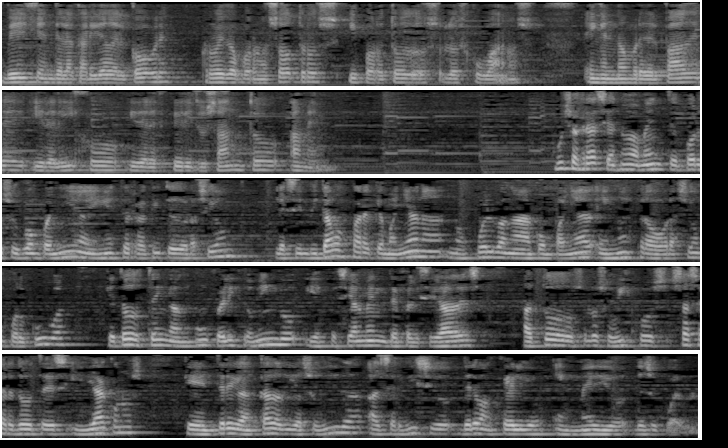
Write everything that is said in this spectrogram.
Virgen de la Caridad del Cobre, ruega por nosotros y por todos los cubanos. En el nombre del Padre, y del Hijo, y del Espíritu Santo. Amén. Muchas gracias nuevamente por su compañía en este ratito de oración. Les invitamos para que mañana nos vuelvan a acompañar en nuestra oración por Cuba. Que todos tengan un feliz domingo y especialmente felicidades a todos los obispos, sacerdotes y diáconos que entregan cada día su vida al servicio del Evangelio en medio de su pueblo.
